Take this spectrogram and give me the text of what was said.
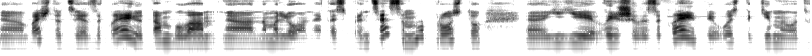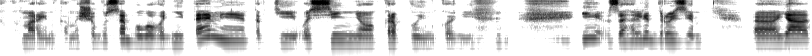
е, бачите, це я заклею, там була е, намальована якась принцеса. Ми просто е, її вирішили заклеїти ось такими от хмаринками, щоб усе було в одній темі, такій осінньо-краплинковій. І взагалі, друзі, Е, я,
